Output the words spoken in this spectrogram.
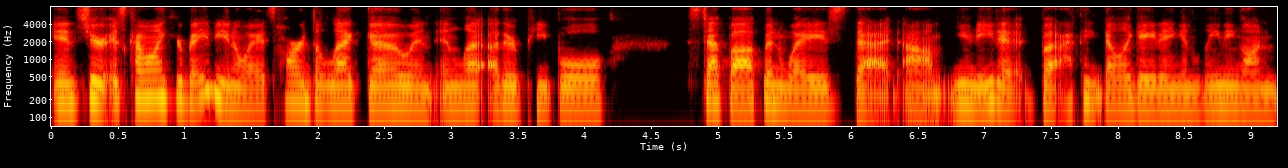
it's your it's kind of like your baby in a way. It's hard to let go and and let other people step up in ways that um, you need it. But i think delegating and leaning on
